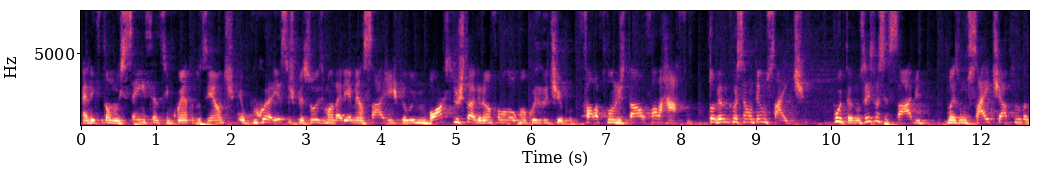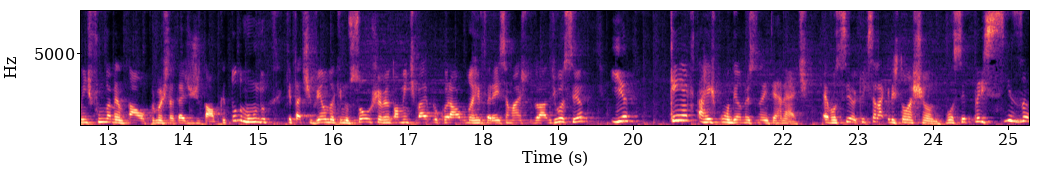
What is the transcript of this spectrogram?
ali que estão nos 100, 150, 200. Eu procuraria essas pessoas e mandaria mensagens pelo inbox do Instagram falando alguma coisa do tipo: fala fulano de tal, fala Rafa. Tô vendo que você não tem um site. Puta, não sei se você sabe, mas um site é absolutamente fundamental para uma estratégia digital, porque todo mundo que está te vendo aqui no social eventualmente vai procurar alguma referência mais estruturada de você e quem é que está respondendo isso na internet? É você? O que será que eles estão achando? Você precisa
